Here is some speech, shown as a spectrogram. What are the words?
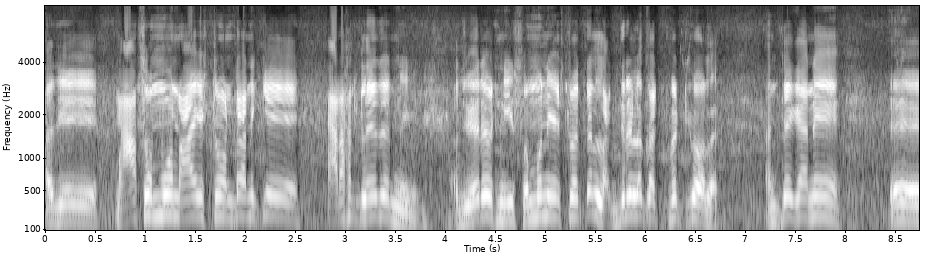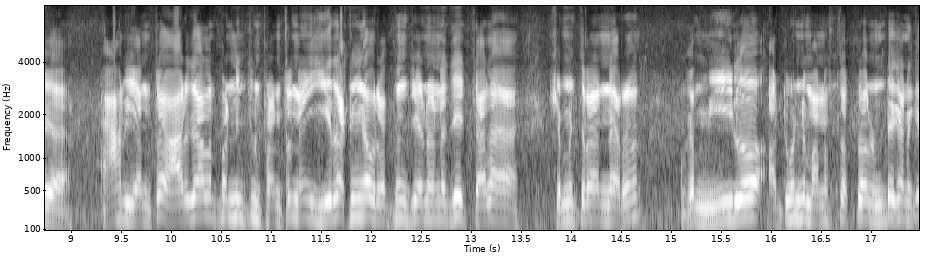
అది నా సొమ్ము నా ఇష్టం ఉండటానికి అర్హత లేదండి. అది వేరే నీ సొమ్ము నీ ఇష్టం అయితే లగ్జరీలో ఖర్చు పెట్టుకోవాలి. అంతేగాని ఏ, ఎంతో ఆరుగాలం పండించిన పంటని ఈ రకంగా వ్రతం చేయడం అనేది చాలా క్షమించరన్నారు ఒక మీలో అటువంటి మనస్తత్వాలు ఉంటే కనుక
